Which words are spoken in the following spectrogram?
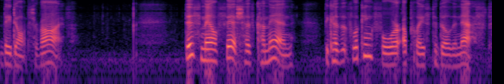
they don't survive. This male fish has come in because it's looking for a place to build a nest.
